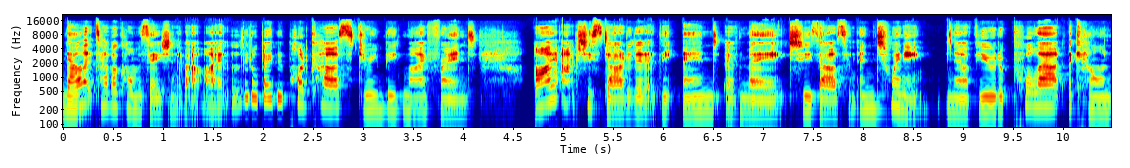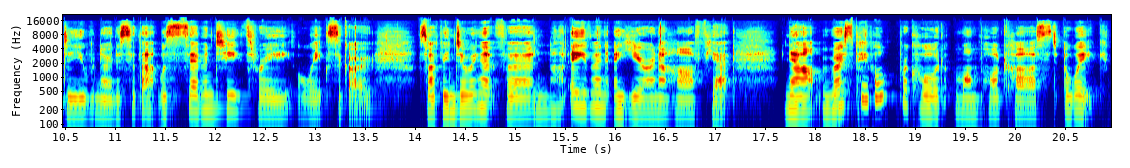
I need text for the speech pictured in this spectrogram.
Now let's have a conversation about my little baby podcast, Dream Big My Friend. I actually started it at the end of May 2020. Now, if you were to pull out a calendar, you would notice that that was 73 weeks ago. So I've been doing it for not even a year and a half yet. Now, most people record one podcast a week.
